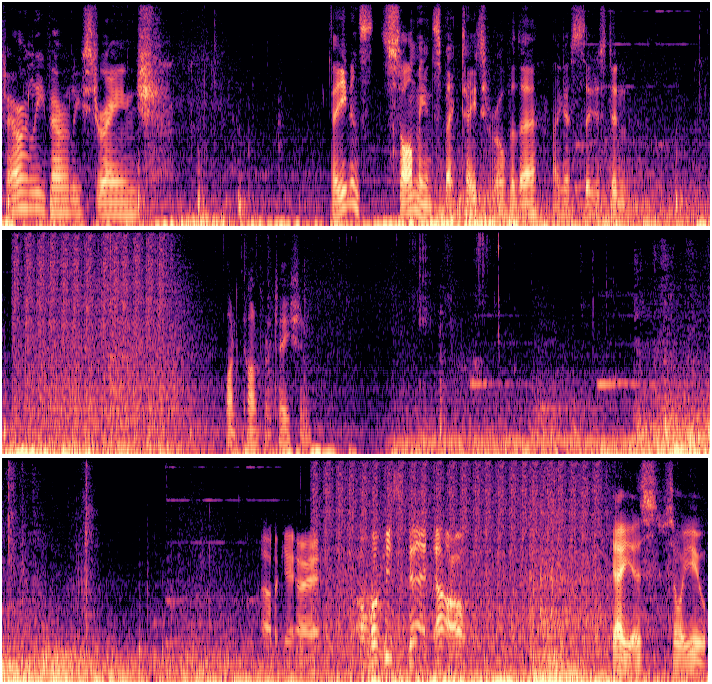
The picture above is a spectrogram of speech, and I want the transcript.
Verily, verily strange. They even saw me in Spectator over there. I guess they just didn't want confrontation. Okay, alright. Oh, he's dead. Uh oh. Yeah, he is. So are you.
